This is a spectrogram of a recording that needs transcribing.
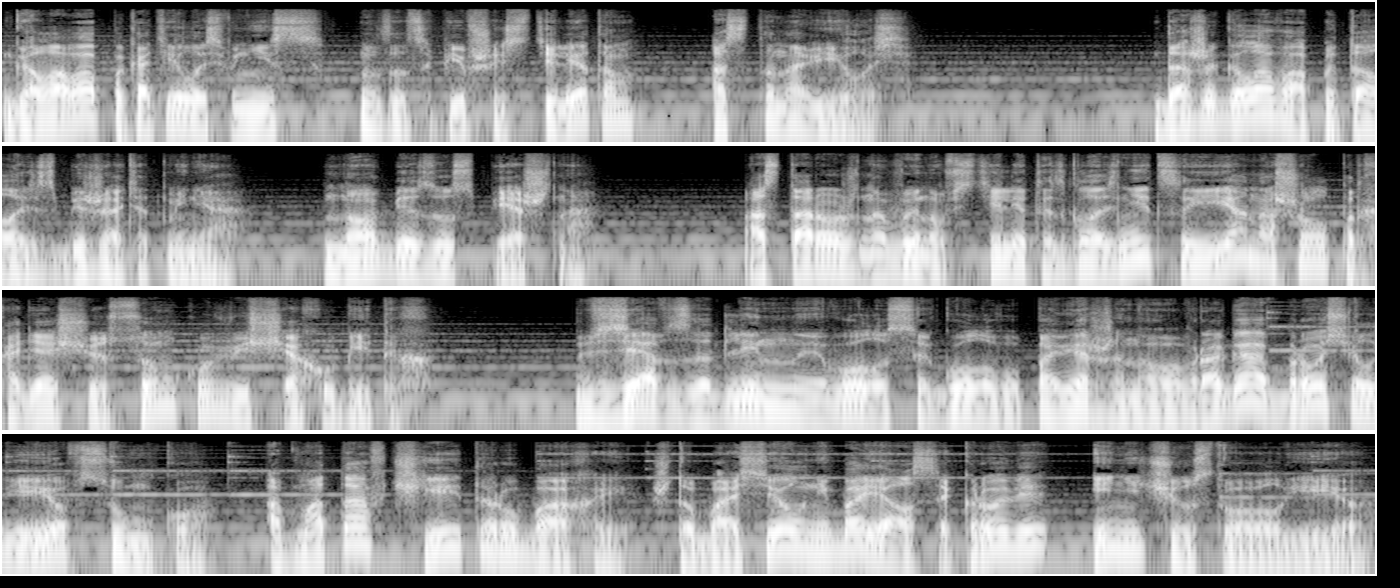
Голова покатилась вниз, но зацепившись стилетом, остановилась. Даже голова пыталась сбежать от меня, но безуспешно. Осторожно вынув стилет из глазницы, я нашел подходящую сумку в вещах убитых. Взяв за длинные волосы голову поверженного врага, бросил ее в сумку, обмотав чьей-то рубахой, чтобы осел не боялся крови и не чувствовал ее.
